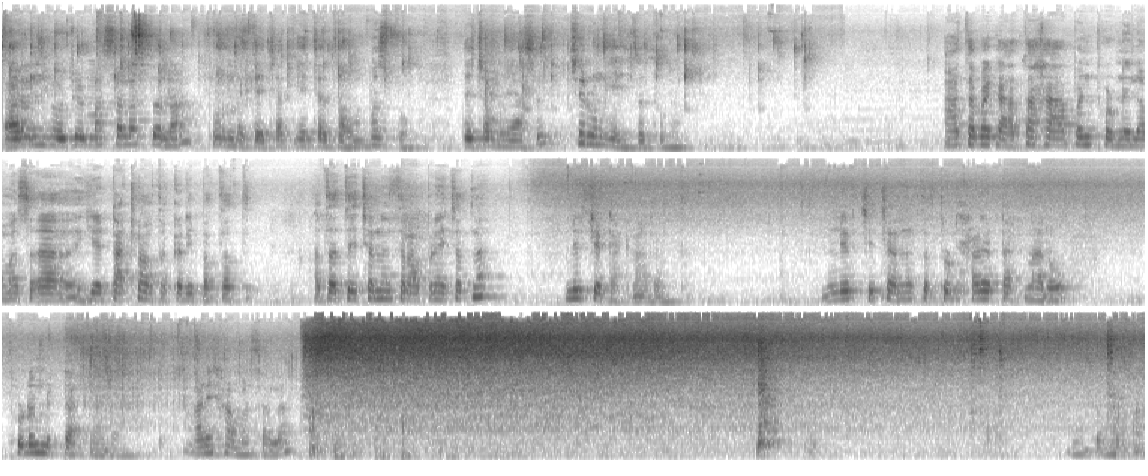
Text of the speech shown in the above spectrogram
कारण ह्यो जो मसाला असतो ना पूर्ण त्याच्यात याच्यात जाऊन बसतो. त्याच्यामुळे असं चिरून घ्यायचं थोडं. आता बघा आता हा आपण फोडणीला मसा हे टाकला होता कढीपत्तात आता त्याच्यानंतर आपण याच्यात ना मिरची टाकणार आहोत. मिरचीच्या नंतर थोडी हळद टाकणार आहोत. थोडं मीठ टाकणार आहोत आणि हा मसाला. असा मस्त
